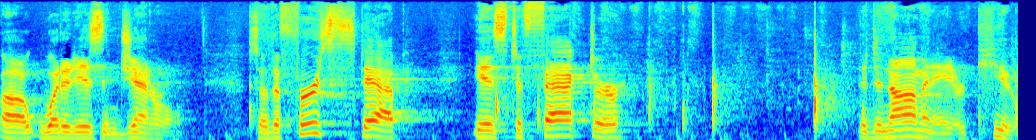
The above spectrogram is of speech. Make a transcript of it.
uh, what it is in general. So the first step is to factor the denominator, q.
